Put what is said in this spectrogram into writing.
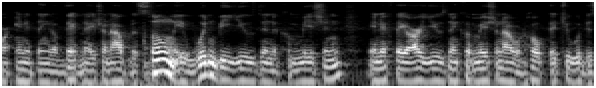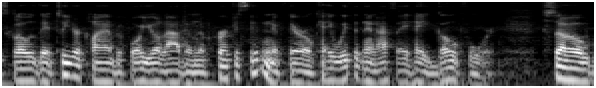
or anything of that nature. And I would assume it wouldn't be used in a commission. And if they are used in commission, I would hope that you would disclose that to your client before you allow them to purchase it. And if they're okay with it, then I say, hey, go for it. So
